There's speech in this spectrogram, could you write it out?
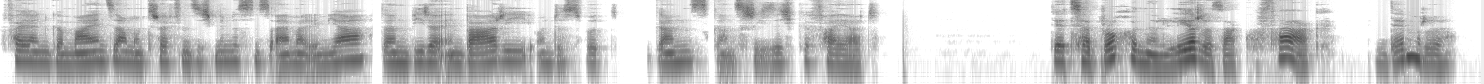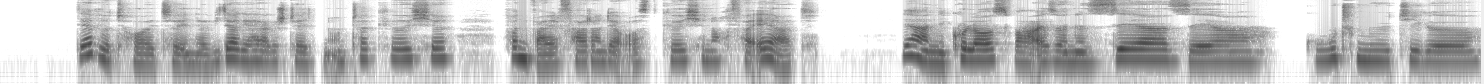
feiern gemeinsam und treffen sich mindestens einmal im Jahr, dann wieder in Bari und es wird ganz, ganz riesig gefeiert. Der zerbrochene leere Sarkophag in Demre der wird heute in der wiederhergestellten Unterkirche von Wallfahrern der Ostkirche noch verehrt. Ja, Nikolaus war also eine sehr, sehr gutmütige,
